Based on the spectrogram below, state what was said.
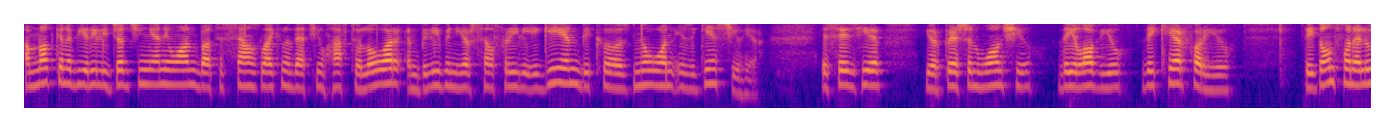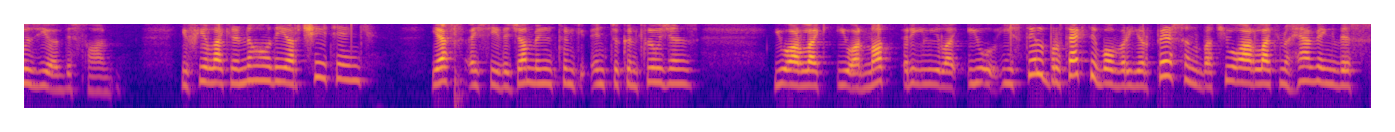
I'm not going to be really judging anyone, but it sounds like you know, that you have to lower and believe in yourself really again because no one is against you here. It says here, your person wants you, they love you, they care for you, they don't want to lose you at this time. You feel like, no, they are cheating. Yes, I see the jumping into conclusions. You are like you are not really like you you still protective over your person but you are like you know, having this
